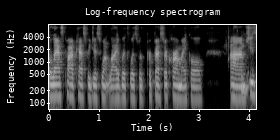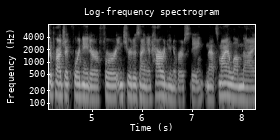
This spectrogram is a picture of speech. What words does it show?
the last podcast we just went live with was with Professor Carmichael. Um, mm-hmm. she's a project coordinator for interior design at Howard University, and that's my alumni.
